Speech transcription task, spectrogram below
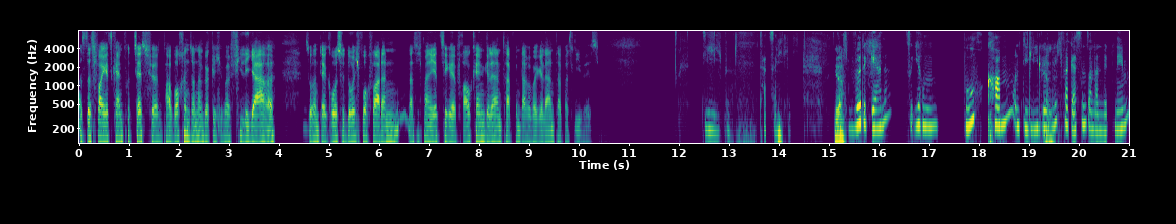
Also das war jetzt kein Prozess für ein paar Wochen, sondern wirklich über viele Jahre. So und der große Durchbruch war dann, dass ich meine jetzige Frau kennengelernt habe und darüber gelernt habe, was Liebe ist. Die Liebe, tatsächlich. Ja. Ich würde gerne zu Ihrem Buch kommen und die Liebe Gerne. nicht vergessen, sondern mitnehmen.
